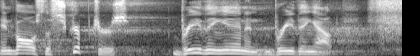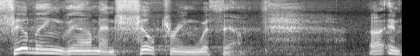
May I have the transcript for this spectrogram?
involves the scriptures breathing in and breathing out, filling them and filtering with them. Uh, in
